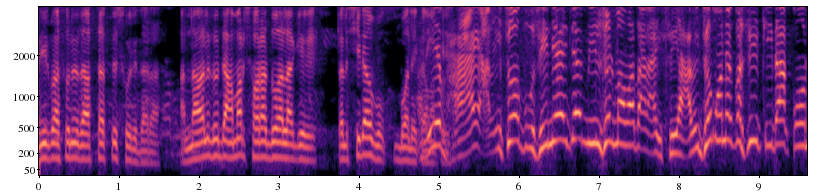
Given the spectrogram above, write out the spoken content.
নির্বাচনের রাস্তাতে সরে দাঁড়া। আর না হলে যদি আমার সরা দোয়া লাগে তাহলে সেটাও বলে আরে ভাই আমি তো বুঝি নেই যে মিল্টন মামা দাঁড়াইছে। আমি তো মনে করছি কিরা কোন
